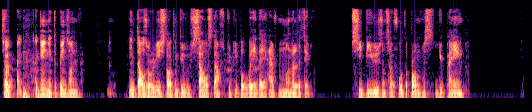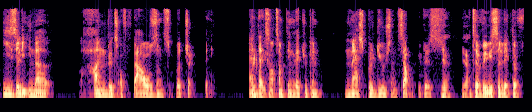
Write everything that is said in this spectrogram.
So mm. again, it depends on Intel's already starting to sell stuff to people where they have monolithic CPUs and so forth. The problem is you're paying easily in the hundreds of thousands per chip. And that's not something that you can mass produce and sell because yeah, yeah. it's a very selective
